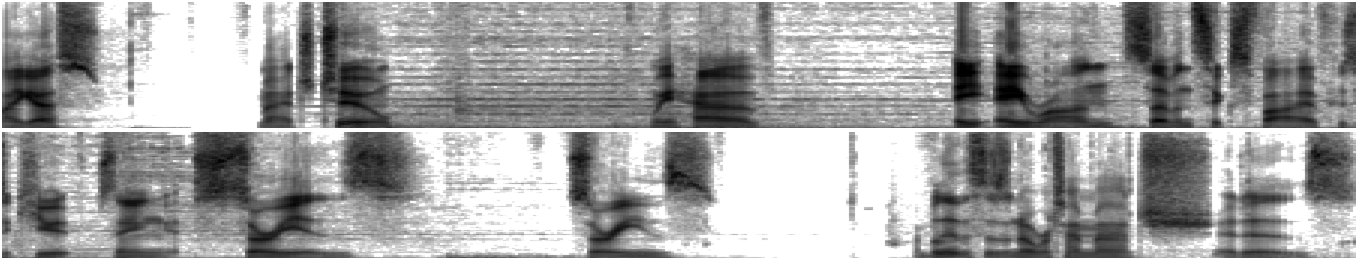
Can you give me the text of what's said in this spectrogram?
I guess. Match 2. We have a Aaron 765 who's accusing Suriz. Suriz? I believe this is an overtime match. It is.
